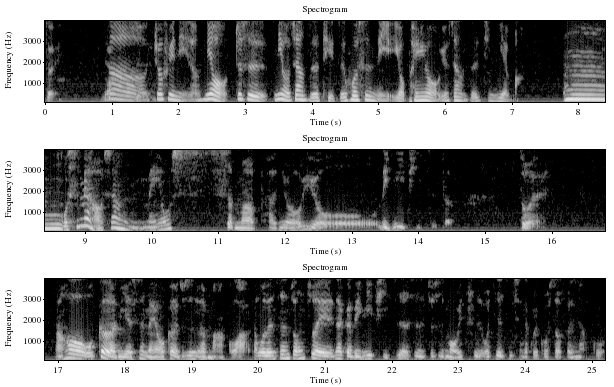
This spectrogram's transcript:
对，那 Joffy 你呢？你有就是你有这样子的体质，或是你有朋友有这样子的经验吗？嗯，我身边好像没有什么朋友有灵异体质的，对。然后我个人也是没有，我个人就是很麻瓜。但我人生中最那个灵异体质的是，就是某一次，我记得之前的鬼故事有分享过，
